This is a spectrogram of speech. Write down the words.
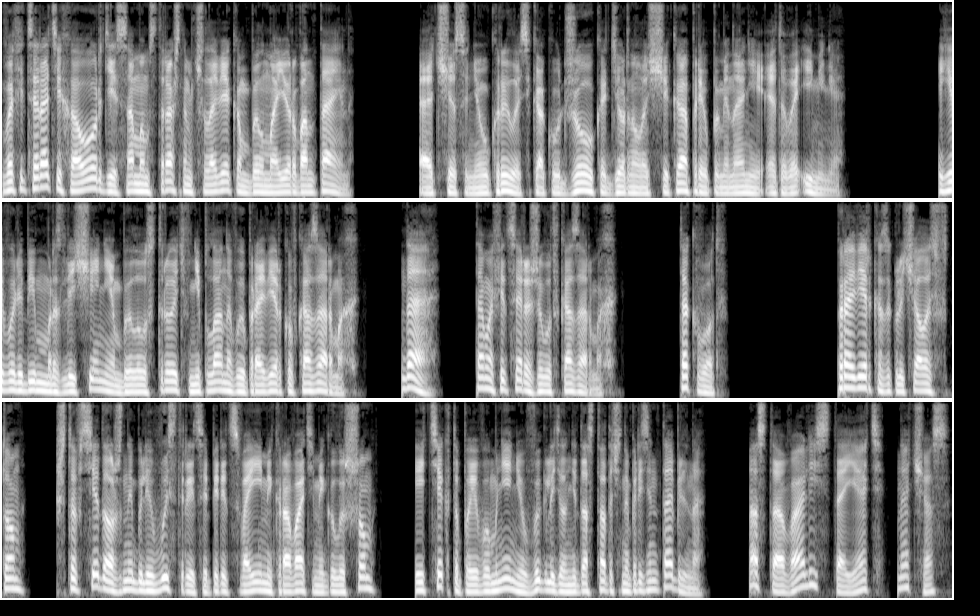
В офицерате Хаорди самым страшным человеком был майор Вантайн. От Чеса не укрылось, как у Джоука дернула щека при упоминании этого имени. Его любимым развлечением было устроить внеплановую проверку в казармах. Да, там офицеры живут в казармах. Так вот. Проверка заключалась в том, что все должны были выстроиться перед своими кроватями голышом, и те, кто, по его мнению, выглядел недостаточно презентабельно, оставались стоять на час.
